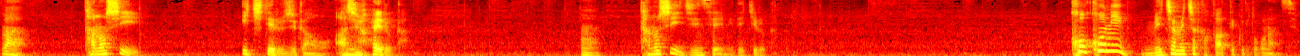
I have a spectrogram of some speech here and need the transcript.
まあ楽しい生きてる時間を味わえるか、うん、楽しい人生にできるか。ここにめちゃめちゃ関わってくるとこなんですよ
